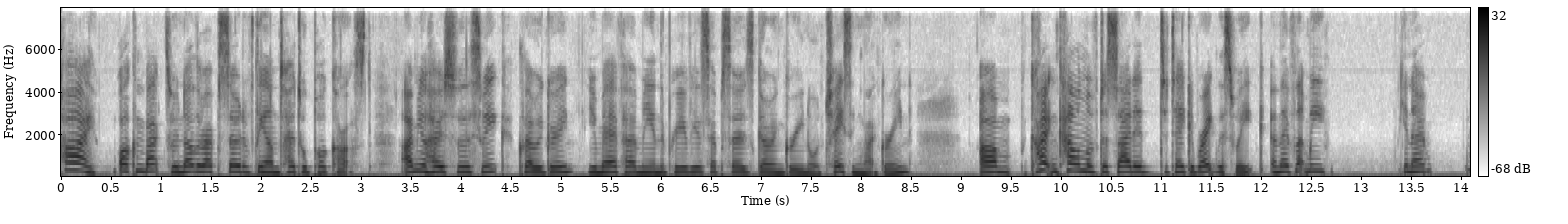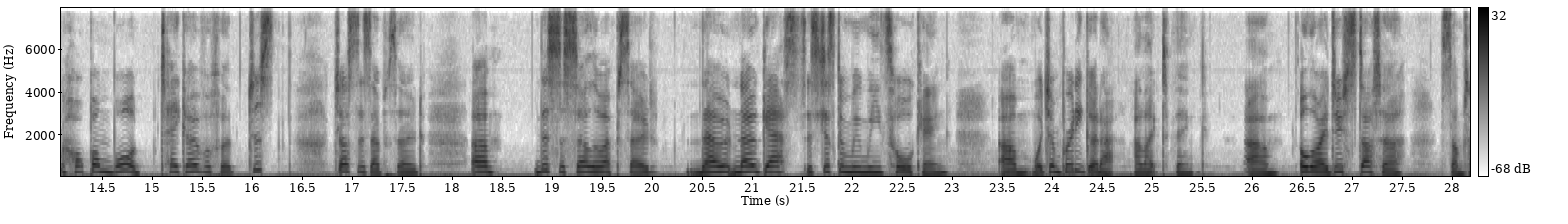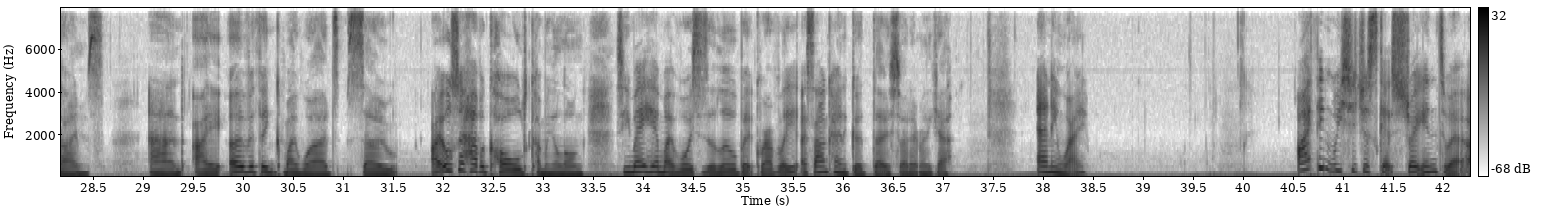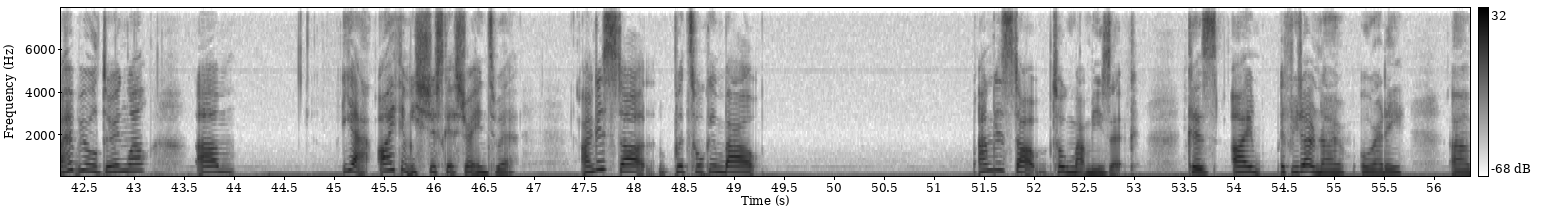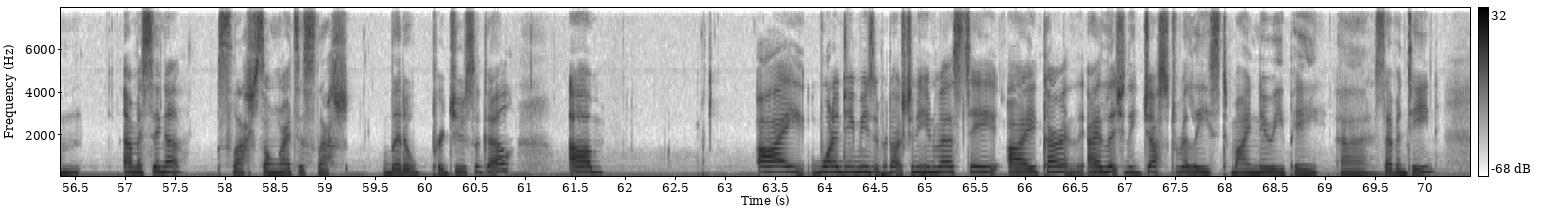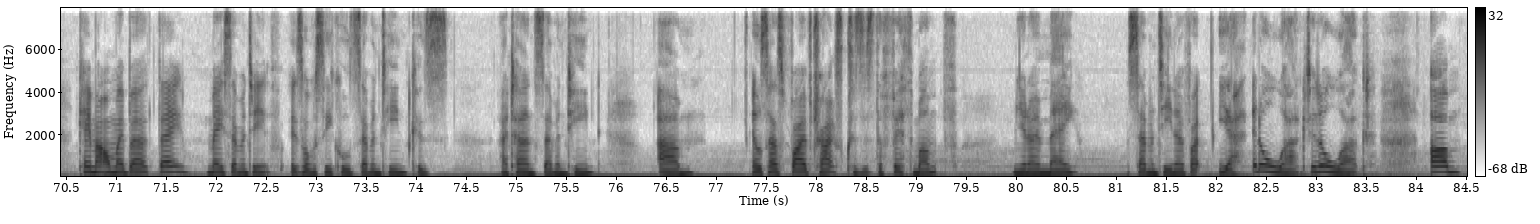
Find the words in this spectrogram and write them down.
Hi, welcome back to another episode of the Untitled Podcast. I'm your host for this week, Chloe Green. You may have heard me in the previous episodes going green or chasing that green. Um, Kite and Callum have decided to take a break this week, and they've let me, you know, hop on board, take over for just just this episode. Um, this is a solo episode. No, no guests. It's just gonna be me talking, um, which I'm pretty good at. I like to think. Um, although I do stutter sometimes and I overthink my words, so I also have a cold coming along, so you may hear my voice is a little bit gravelly. I sound kind of good though, so I don't really care. Anyway, I think we should just get straight into it. I hope you're all doing well. Um, yeah, I think we should just get straight into it. I'm going to start with talking about. I'm going to start talking about music because I, if you don't know already, um, I'm a singer slash songwriter slash little producer girl. Um, I want to do music production at university. I currently, I literally just released my new EP, uh, 17. Came out on my birthday, May 17th. It's obviously called 17 because I turned 17. Um, it also has five tracks because it's the fifth month, you know, May 17. If I, yeah, it all worked. It all worked. Um,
